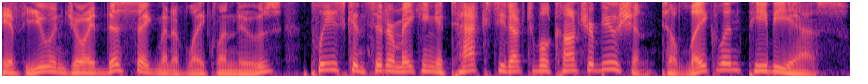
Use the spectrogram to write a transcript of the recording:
If you enjoyed this segment of Lakeland News, please consider making a tax-deductible contribution to Lakeland PBS.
